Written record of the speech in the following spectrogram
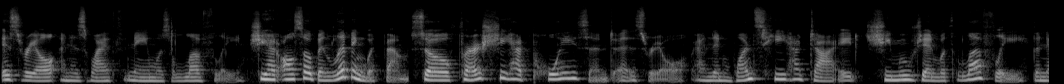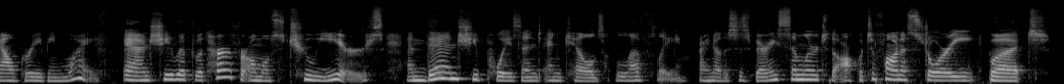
Israel and his wife's name was Lovely. She had also been living with them. So first she had poisoned Israel and then once he had died, she moved in with Lovely, the now grieving wife. And she lived with her for almost two years. And then she poisoned and killed Lovely. I know this is very similar to the Aqua Tofana story, but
